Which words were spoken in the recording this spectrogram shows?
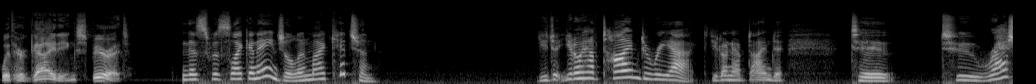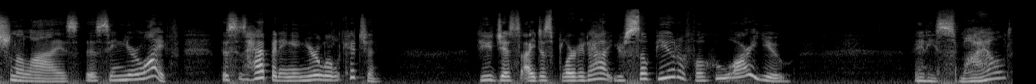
with her guiding spirit. This was like an angel in my kitchen. You, do, you don't have time to react. You don't have time to, to, to rationalize this in your life. This is happening in your little kitchen. You just, I just blurted out, You're so beautiful. Who are you? And he smiled.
